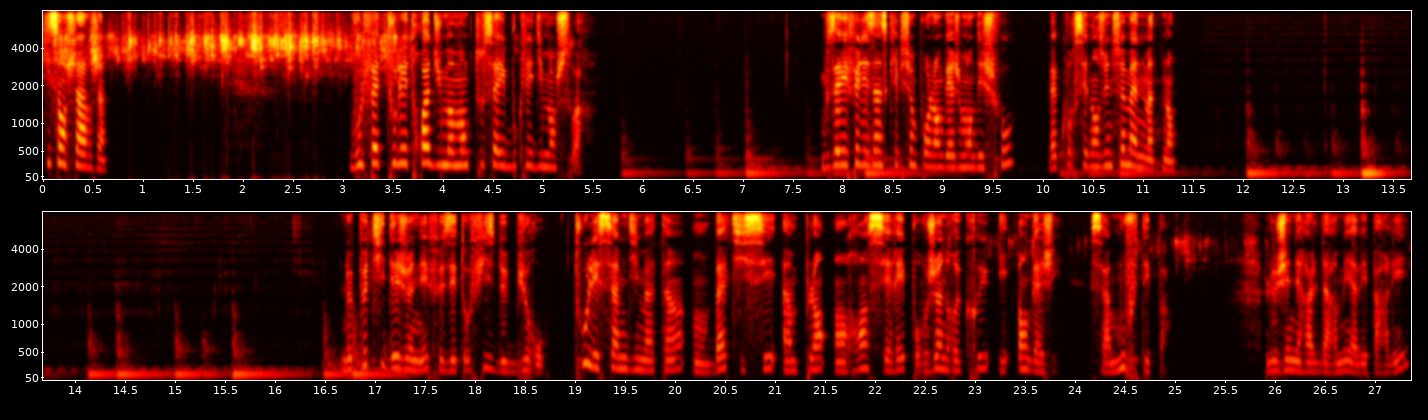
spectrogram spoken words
Qui s'en charge? Vous le faites tous les trois du moment que tout ça est bouclé dimanche soir. Vous avez fait les inscriptions pour l'engagement des chevaux? La course est dans une semaine maintenant. Le petit déjeuner faisait office de bureau. Tous les samedis matins, on bâtissait un plan en rang serré pour jeunes recrues et engagés. Ça mouffetait pas. Le général d'armée avait parlé,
